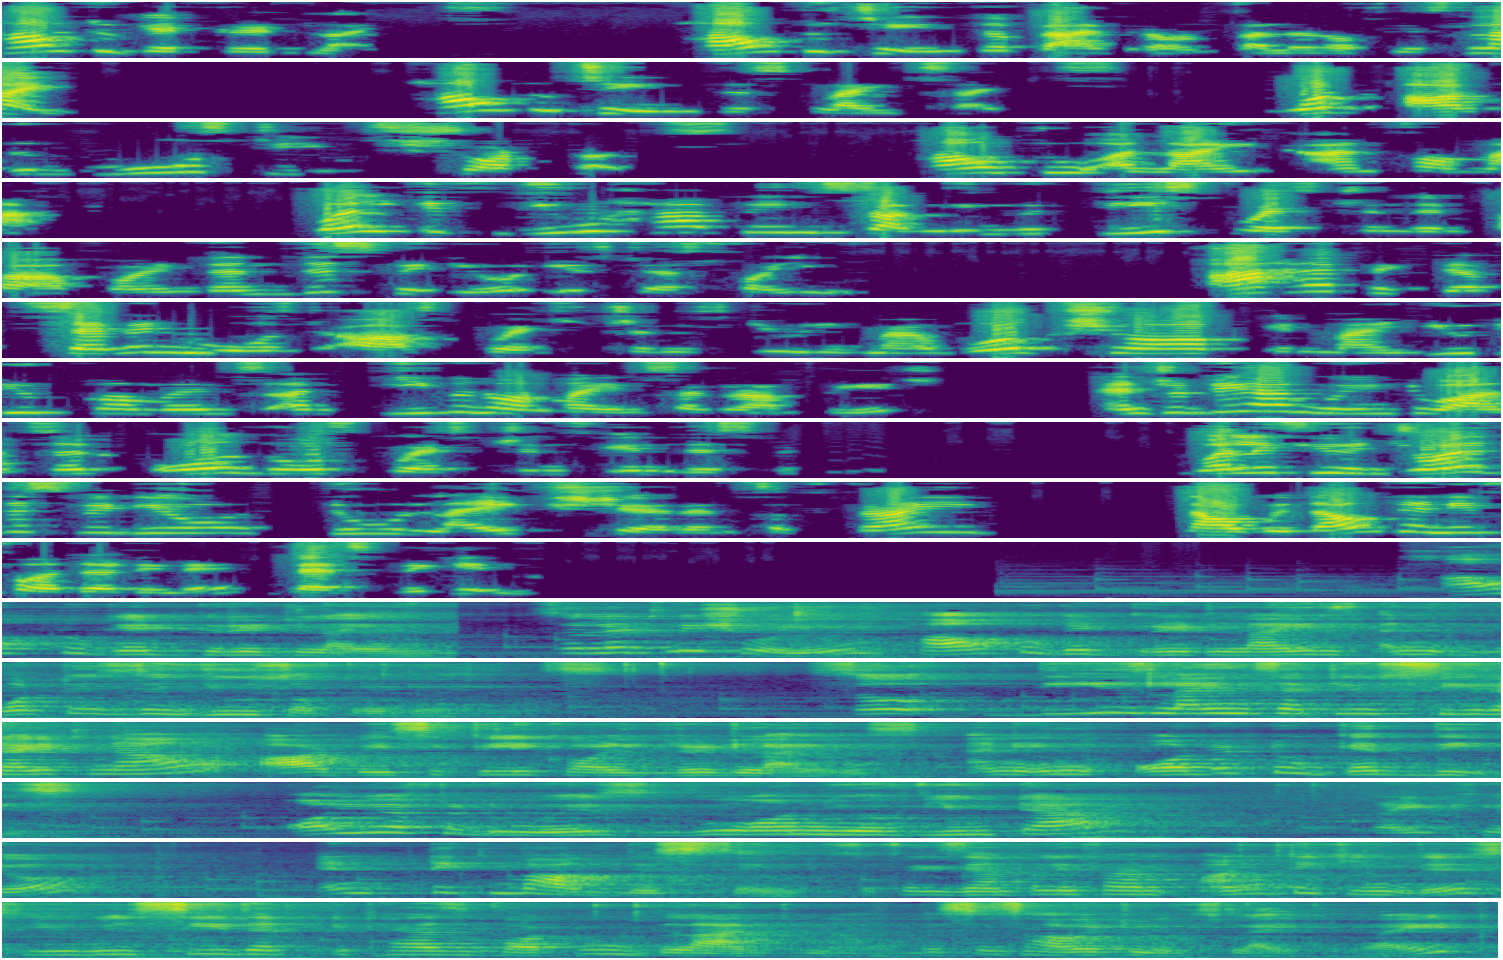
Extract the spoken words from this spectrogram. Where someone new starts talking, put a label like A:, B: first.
A: how to get grid lines, how to change the background color of your slide, how to change the slide size, what are the most used shortcuts, how to align and format. Well, if you have been struggling with these questions in PowerPoint, then this video is just for you. I have picked up 7 most asked questions during my workshop, in my YouTube comments and even on my Instagram page. And today I'm going to answer all those questions in this video. Well, if you enjoyed this video, do like, share and subscribe. Now, without any further delay, let's begin.
B: How to get grid line. So let me show you how to get grid lines and what is the use of grid lines. So these lines that you see right now are basically called grid lines and in order to get these, all you have to do is go on your view tab right here and tick mark this thing. So for example, if I'm unticking this, you will see that it has gotten blank now. This is how it looks like, right?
